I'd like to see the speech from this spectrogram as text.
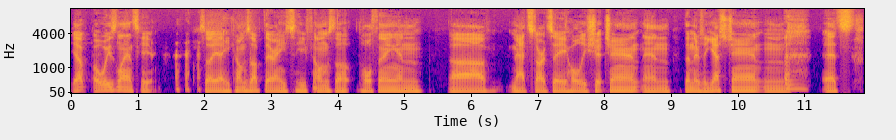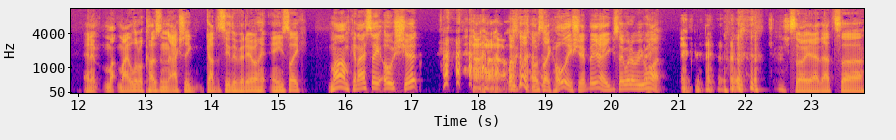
Yep, always landscape. so yeah, he comes up there and he he films the whole thing, and uh, Matt starts a holy shit chant, and then there's a yes chant, and it's and it, my, my little cousin actually got to see the video, and he's like, "Mom, can I say oh shit?" I was like, "Holy shit!" But yeah, you can say whatever you want. so yeah, that's uh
